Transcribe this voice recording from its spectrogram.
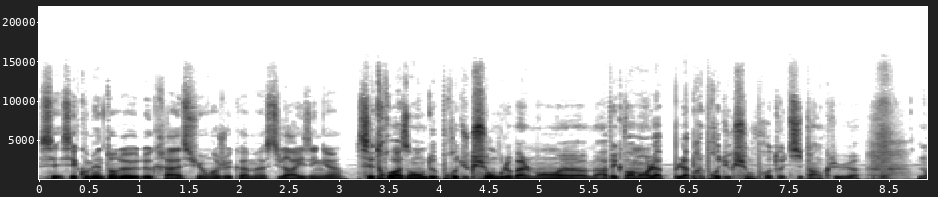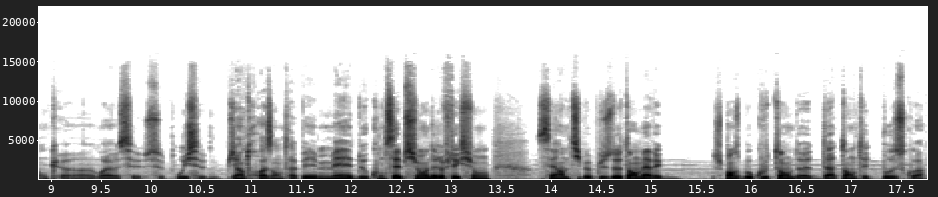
C'est combien de temps de, de création un jeu comme euh, Steel Rising euh? C'est trois ans de production globalement, euh, avec vraiment la, la pré-production prototype inclus. euh. Donc, euh, ouais, oui, c'est bien trois ans tapés, mais de conception et de réflexion, c'est un petit peu plus de temps, mais avec, je pense, beaucoup de temps d'attente et de pause. Quoi.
